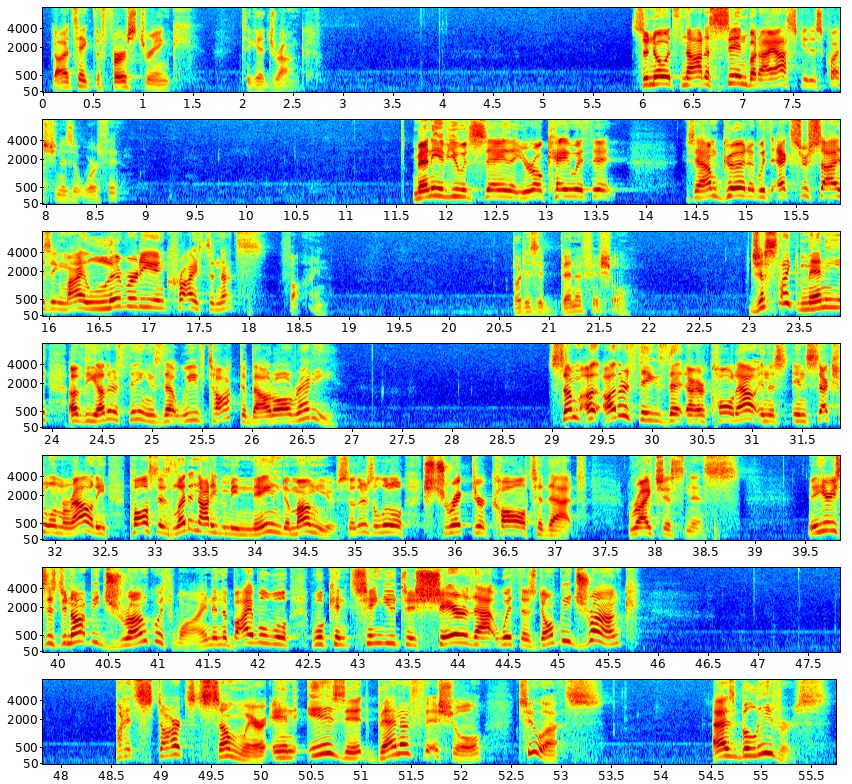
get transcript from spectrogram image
Got to take the first drink to get drunk. So, no, it's not a sin, but I ask you this question is it worth it? Many of you would say that you're okay with it. You say, I'm good with exercising my liberty in Christ, and that's fine. But is it beneficial? Just like many of the other things that we've talked about already. Some other things that are called out in, this, in sexual immorality, Paul says, let it not even be named among you. So there's a little stricter call to that righteousness. And here he says, do not be drunk with wine. And the Bible will, will continue to share that with us. Don't be drunk. But it starts somewhere. And is it beneficial to us as believers?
